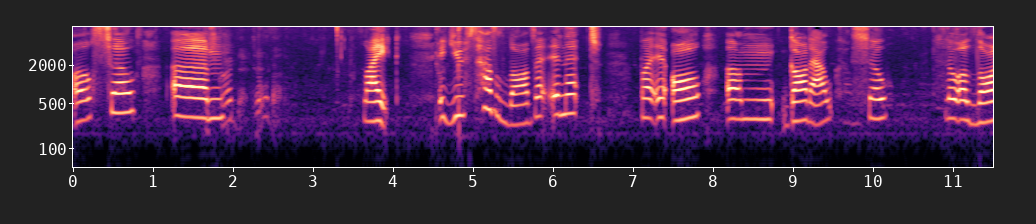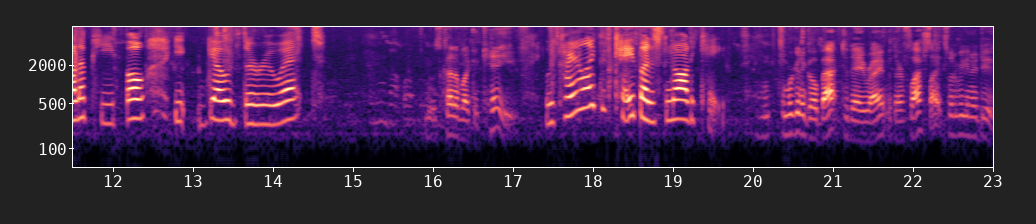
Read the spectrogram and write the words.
also um, Describe that. Tell about it. Like it used to have lava in it, but it all um, got out. So so a lot of people go through it. It was kind of like a cave. It was kind of like a cave, but it's not a cave. And we're going to go back today, right, with our flashlights. What are we going to do?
